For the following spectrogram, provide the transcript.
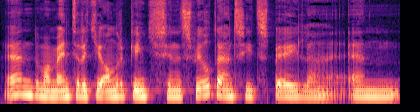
hè, de momenten dat je andere kindjes in het speeltuin ziet spelen. En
